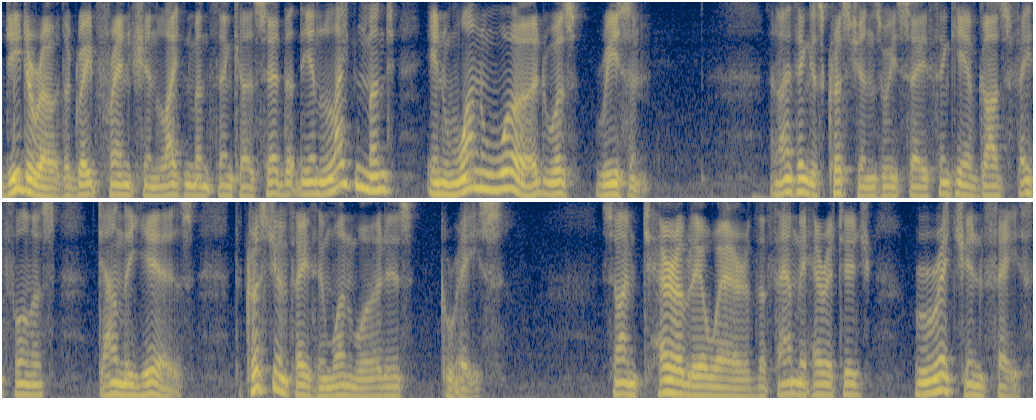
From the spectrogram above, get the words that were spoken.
Diderot, the great French Enlightenment thinker, said that the Enlightenment in one word was reason. And I think as Christians we say, thinking of God's faithfulness down the years, the Christian faith in one word is grace. So I'm terribly aware of the family heritage, rich in faith,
